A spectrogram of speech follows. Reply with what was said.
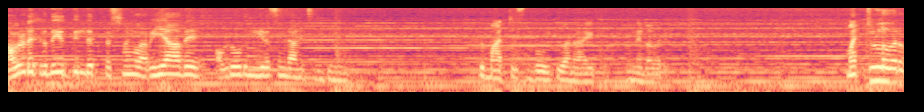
അവരുടെ ഹൃദയത്തിന്റെ പ്രശ്നങ്ങൾ അറിയാതെ അവരോട് നീരസം കാണിച്ചിരിക്കുന്നു. ഇത് മാറ്റം സംഭവിക്കുവാനായിട്ട് എന്നിടവർ മറ്റുള്ളവർ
